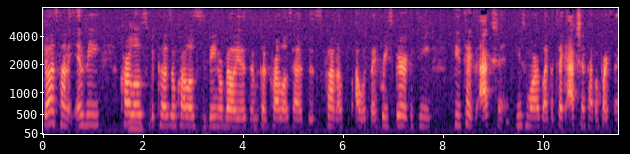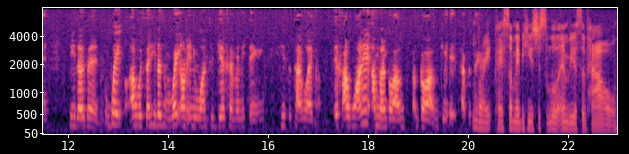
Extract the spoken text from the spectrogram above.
does kind of envy Carlos mm. because of Carlos being rebellious and because Carlos has this kind of I would say free spirit because he he takes action. He's more of like a take action type of person. He doesn't wait. I would say he doesn't wait on anyone to give him anything. He's the type like if I want it, I'm gonna go out and uh, go out and get it type of thing. Right. Okay. So maybe he's just a little envious of how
